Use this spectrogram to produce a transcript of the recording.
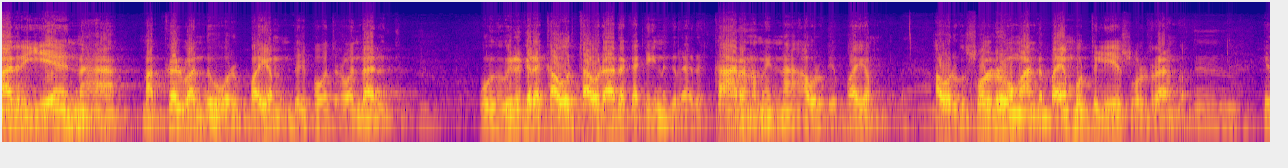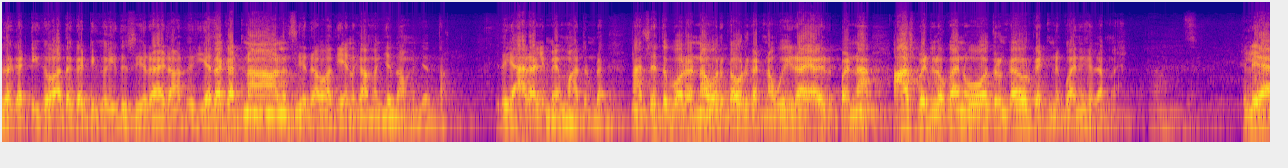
மாதிரி ஏன்னா மக்கள் வந்து ஒரு பயம். இந்த இப்போ ஒருத்தர் வந்தார். இருக்கிற கவர் தவறாத கட்டிக்கின்னு இருக்கிறாரு. காரணம் என்ன? அவருடைய பயம். அவருக்கு சொல்கிறவங்க அந்த பயம்புத்திலேயே சொல்கிறாங்க இதை கட்டிக்கோ அதை கட்டிக்கோ இது சீராயிடும் அது எதை கட்டினாலும் சீராகாது எனக்கு அமைஞ்சது அமைஞ்சது தான் இதை யாராலையுமே மாற்ற முடியாது. நான் செத்து போகிறேன்னா ஒரு கவர் கட்டின உயிராக இருப்பேன்னா ஹாஸ்பிட்டலில் உட்காந்து ஒவ்வொருத்தரும் கவர் கட்டின்னு உட்காந்துக்கலாமே இல்லையா?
